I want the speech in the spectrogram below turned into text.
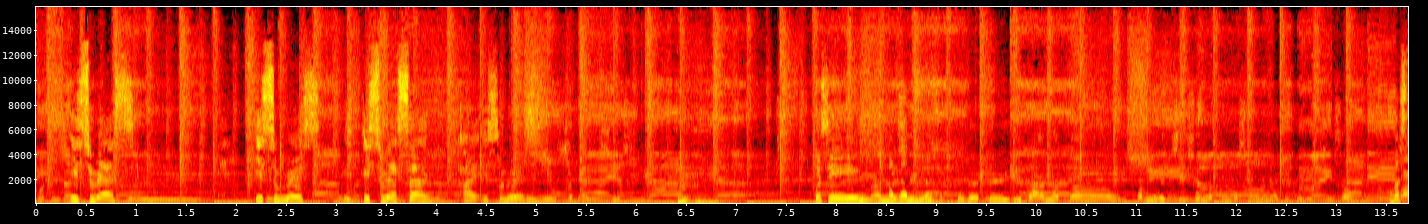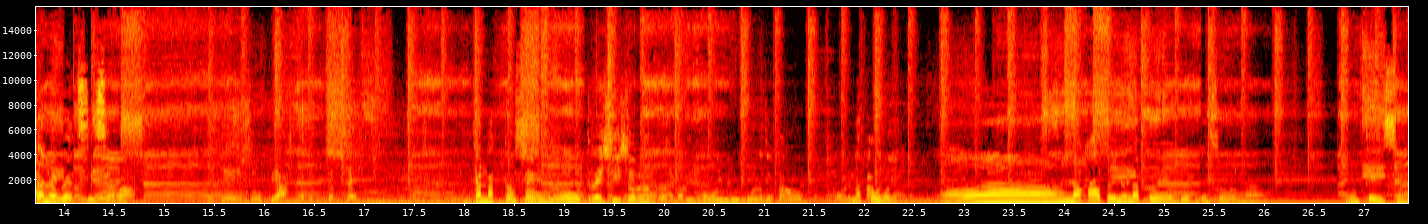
What is Is West. Is West. Is West, sir. Ay, is Ano West. sa balisis? Mm-mm. Kasi natin maganda. ko dati, iba na ta pang wet season, natingkas namin natin wet season. Basta Bakit wet na season. Pa, Hindi, Sophia, natagdag sa Kanak to, sir. Yung no dry season, hanggang alam mo, yung mula ito tao, oh, Napod. nakapoy. Oh, nakapoy no napudot yung zona. Okay, sir.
